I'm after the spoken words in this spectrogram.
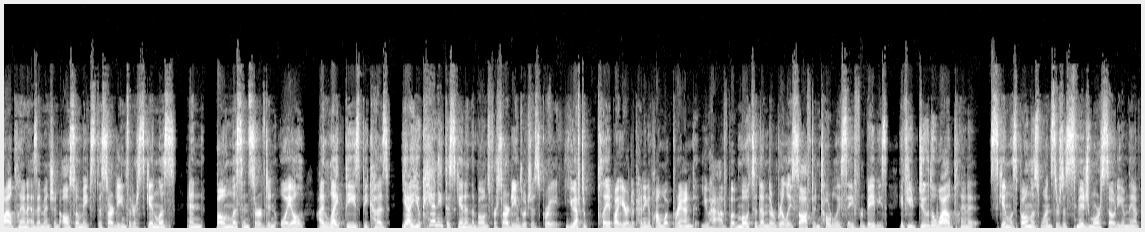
Wild Planet, as I mentioned, also makes the sardines that are skinless and boneless and served in oil. I like these because, yeah, you can eat the skin and the bones for sardines, which is great. You have to play it by ear depending upon what brand you have, but most of them, they're really soft and totally safe for babies. If you do the Wild Planet skinless, boneless ones, there's a smidge more sodium. They have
